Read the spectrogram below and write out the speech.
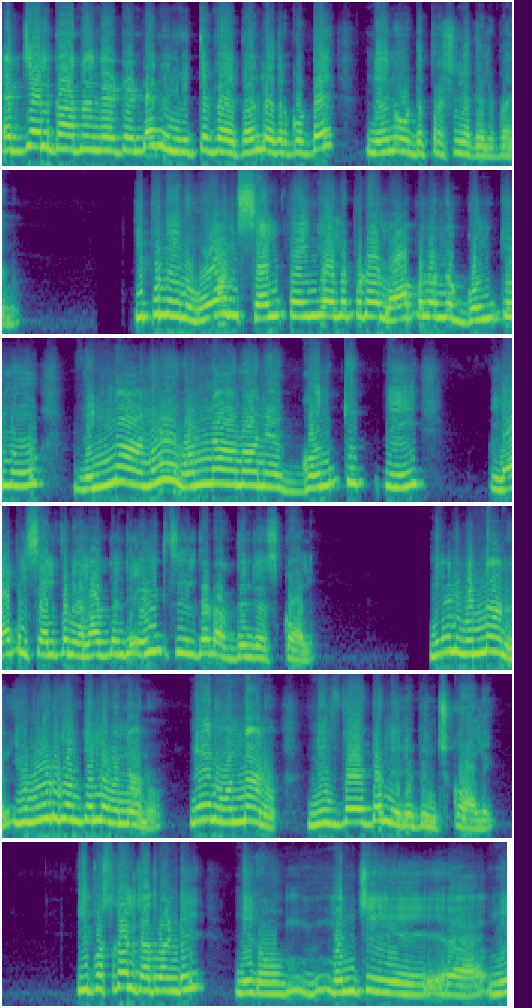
ఎగ్జైల్ కారణంగా ఏంటంటే నేను విత్డ్రా అయిపోయాను ఎదుర్కొంటే నేను డిప్రెషన్లోకి వెళ్ళిపోయాను. ఇప్పుడు నేను ఓన్ సెల్ఫ్ ఏం చేయాలి ఇప్పుడు? లోపల ఉన్న గొంతులు విన్నాను ఉన్నాను అనే గొంతుని లోపల సెల్ఫ్ని ఎలా అర్థం చే ఎయిట్ సీల్తో అర్థం చేసుకోవాలి. నేను విన్నాను ఈ మూడు గొంతుల్లో విన్నాను నేను ఉన్నాను నువ్వేటో నిరూపించుకోవాలి. ఈ పుస్తకాలు చదవండి. మీరు మంచి మీ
